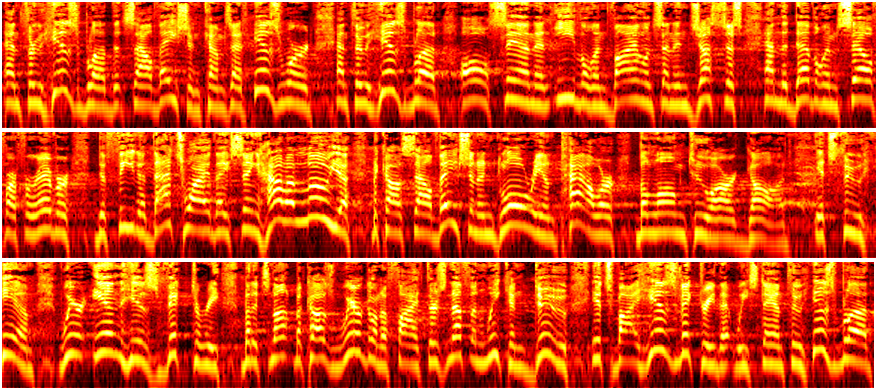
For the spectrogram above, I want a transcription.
and through his blood that salvation comes. At his word and through his blood all sin and evil and violence and injustice and the devil himself are forever defeated. That's why they sing hallelujah because salvation and glory and power belong to our God. It's through him. We're in his victory, but it's not because we're going to fight. There's nothing we can do. It's by his victory that we stand through his blood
